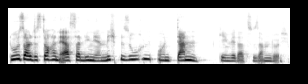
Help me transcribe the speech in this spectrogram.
du solltest doch in erster Linie mich besuchen und dann gehen wir da zusammen durch.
